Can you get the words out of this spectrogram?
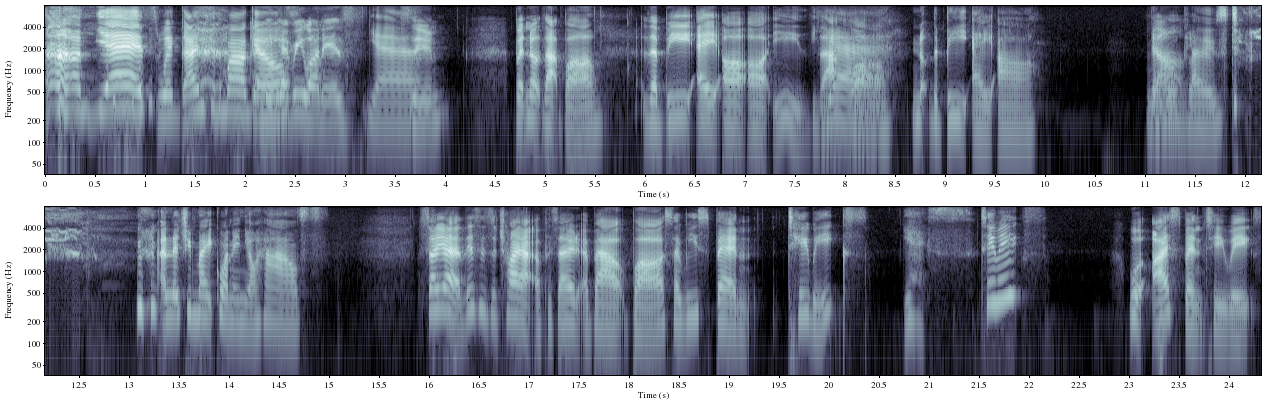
yes, we're going to the bar, I girls. think everyone is yeah. soon, but not that bar. The B A R R E, that yeah. bar. Not the B A R. They're all No. closed. Unless you make one in your house. So yeah, this is a tryout episode about bar. So we spent two weeks. Yes. Two weeks. Well, I spent two weeks.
